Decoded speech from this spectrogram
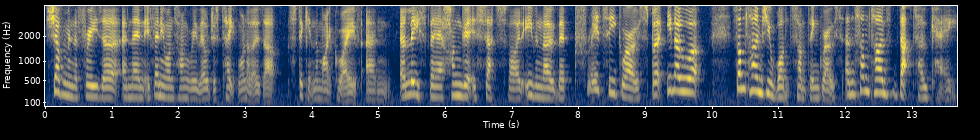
shove them in the freezer and then if anyone's hungry they'll just take one of those out stick it in the microwave and at least their hunger is satisfied even though they're pretty gross. But you know what? Sometimes you want something gross and sometimes that's okay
